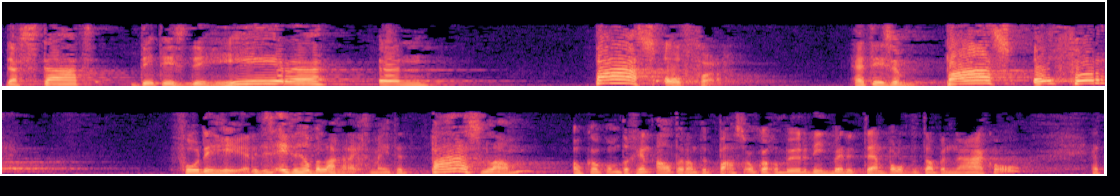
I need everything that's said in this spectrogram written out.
daar staat, dit is de Heere een paasoffer. Het is een paasoffer voor de Heer. Het is even heel belangrijk gemeente. Het paaslam, ook al komt er geen altaar aan te pas, ook al gebeurt het niet bij de tempel of de tabernakel. Het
